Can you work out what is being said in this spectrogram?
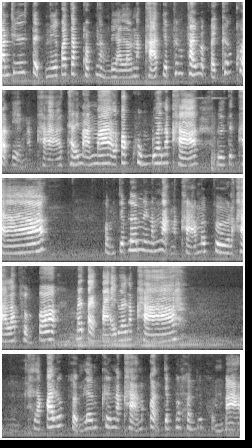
วันที่สิบนี้ก็จะครบหนึ่งเดือนแล้วนะคะเจ็บเพิ่งใช้หมดไปครึ่งขวดเองนะคะ ใช้นานมากแล้วก็คุ้มด้วยนะคะ ดูสิคะ ผมเจ็บเริ่มมีน้ำหนักนะคะ ไม่ฟืนนะคะแล้วผมก็ไม่แตกปลายด้วยนะคะ แล้วก็ลูกผมเริ่มขึ้นนะคะเมื่อก่อนเจ็บเป็นคนที่ผมบาง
